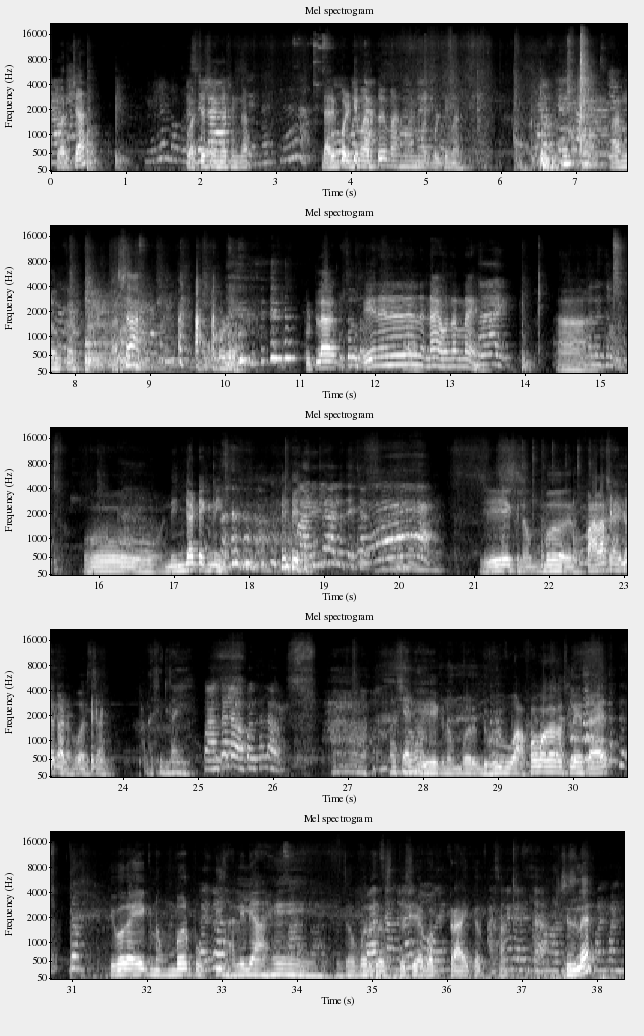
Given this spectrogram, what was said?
वरच्या? वरच्या शेंगा शेंगा? डायरेक्ट पलटी मारतोय? मार मार मार पलटी मार. मार लवकर. असा? कुठला? ए नाही नाही, नाही नाही, नाही होणार नाही. हा. हो निंजा टेक्निक एक नंबर. पाला साईडला काढ वरचा. पाला शिजलाय पंखा लावा पंखा लावा. हा, शेंगा एक नंबर. धूर वाफा बघा कसले येत आहेत ही बघा एक नंबर पोपटी झालेली आहे. जबरदस्त. तशी आहे बघ ट्राय कर. खा. करायचा. शिजलाय?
